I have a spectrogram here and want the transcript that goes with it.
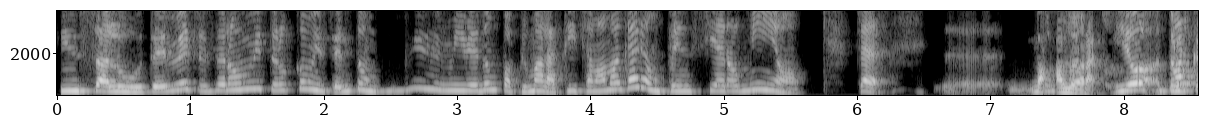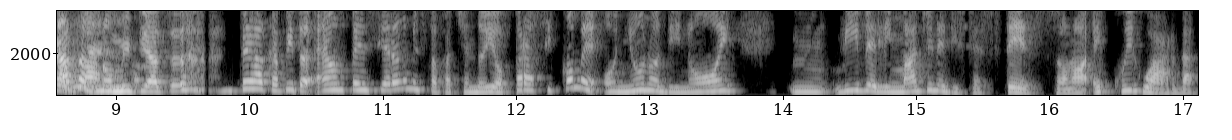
in salute. Invece se non mi trucco mi sento, mi, mi vedo un po' più malaticcia, ma magari è un pensiero mio. Cioè, eh, no, allora, io truccata non mi piace, però capito, è un pensiero che mi sto facendo io, però siccome ognuno di noi mh, vive l'immagine di se stesso, no? E qui guarda,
